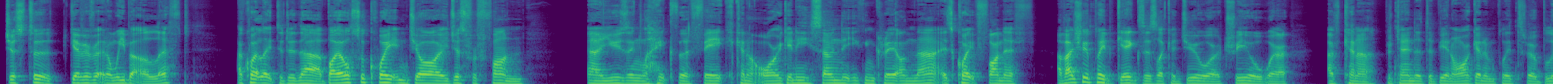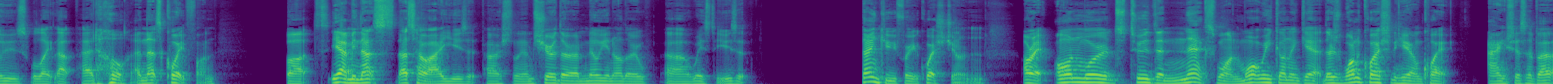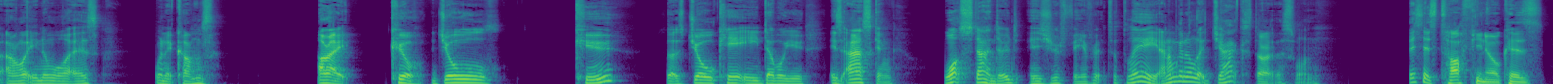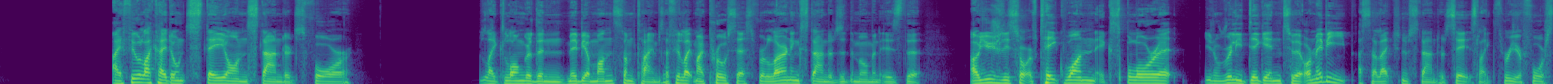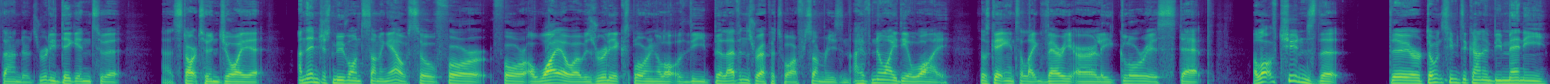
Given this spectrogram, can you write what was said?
just to give everything a wee bit of lift. I quite like to do that, but I also quite enjoy just for fun uh, using like the fake kind of organy sound that you can create on that. It's quite fun if I've actually played gigs as like a duo or a trio where I've kind of pretended to be an organ and played through a blues with like that pedal, and that's quite fun. But yeah, I mean that's that's how I use it personally. I'm sure there are a million other uh, ways to use it. Thank you for your question. All right, onwards to the next one. What are we gonna get? There's one question here I'm quite anxious about. I'll let you know what it is when it comes. All right, cool. Joel Q, that's Joel K E W, is asking, what standard is your favorite to play? And I'm gonna let Jack start this one. This is tough, you know, because I feel like I don't stay on standards for like longer than maybe a month sometimes. I feel like my process for learning standards at the moment is that I'll usually sort of take one, explore it, you know, really dig into it, or maybe a selection of standards, say it's like three or four standards, really dig into it, uh, start to enjoy it, and then just move on to something else. So for for a while, I was really exploring a lot of the Bill Evans repertoire for some reason. I have no idea why. So I was getting into like very early, Gloria's Step, a lot of tunes that there don't seem to kind of be many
